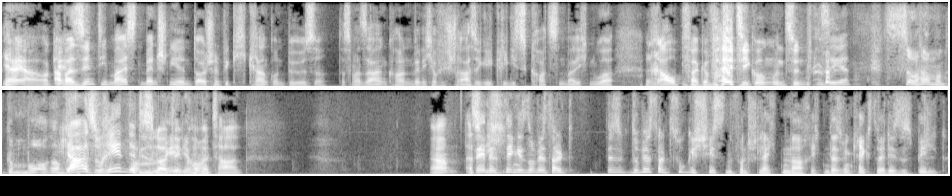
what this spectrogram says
Ja, ja, okay. Aber sind die meisten Menschen hier in Deutschland wirklich krank und böse? Dass man sagen kann, wenn ich auf die Straße gehe, kriege ich's kotzen, weil ich nur Raub, Vergewaltigung und Sünden sehe? Sodom und Gomorra. ja, so reden ja diese Leute in den. Kommentaren. Ja, also nee, das ich, Ding ist, du wirst halt, du wirst halt zugeschissen von schlechten Nachrichten, deswegen kriegst du ja dieses Bild.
